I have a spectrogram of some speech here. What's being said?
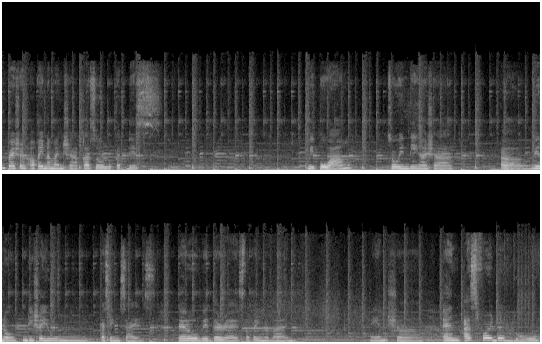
Impression, okay naman siya. Kaso, look at this. May puwang. So, hindi nga siya, um, you know, hindi siya yung kasing size. Pero, with the rest, okay naman. Ayan siya. And, as for the glue,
